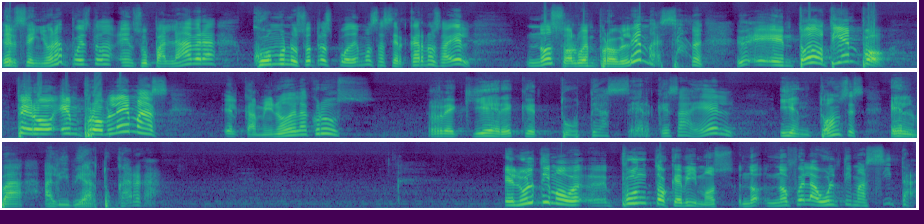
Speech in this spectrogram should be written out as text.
el Señor ha puesto en su palabra cómo nosotros podemos acercarnos a Él, no solo en problemas, en todo tiempo, pero en problemas, el camino de la cruz requiere que tú te acerques a Él y entonces Él va a aliviar tu carga. El último eh, punto que vimos, no, fue la última cita,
